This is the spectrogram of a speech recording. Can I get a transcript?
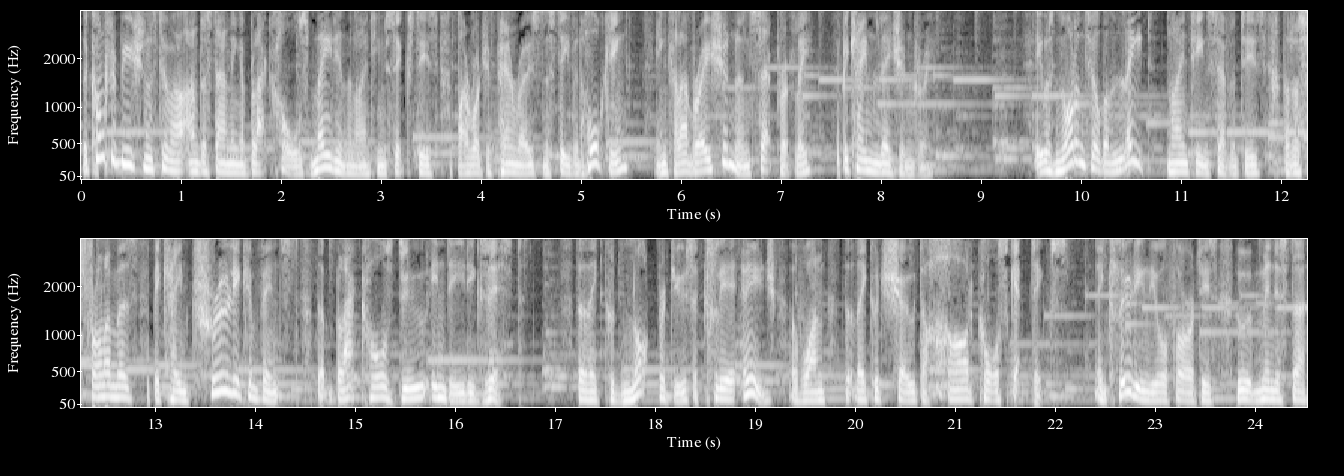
The contributions to our understanding of black holes made in the 1960s by Roger Penrose and Stephen Hawking, in collaboration and separately, became legendary. It was not until the late 1970s that astronomers became truly convinced that black holes do indeed exist, though they could not produce a clear image of one that they could show to hardcore skeptics, including the authorities who administer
